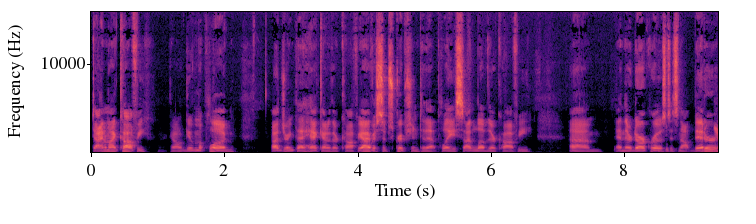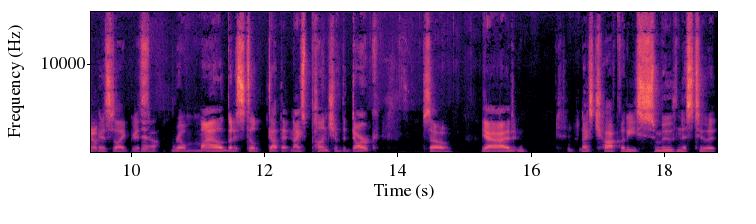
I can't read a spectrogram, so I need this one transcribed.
Dynamite Coffee. I'll give them a plug. I drink the heck out of their coffee. I have a subscription to that place. I love their coffee. Um, and their dark roast is not bitter. Yep. It's like it's Yeah. real mild, but it's still got that nice punch of the dark. So, yeah, I, nice chocolatey smoothness to it.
